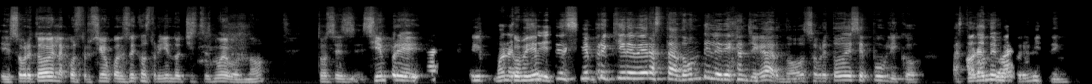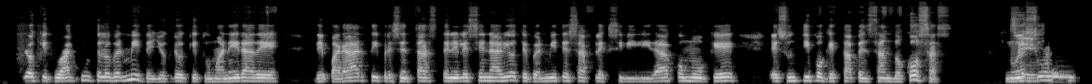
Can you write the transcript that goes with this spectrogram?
eh, sobre todo en la construcción, cuando estoy construyendo chistes nuevos, ¿no? Entonces, siempre, el comediante siempre quiere ver hasta dónde le dejan llegar, ¿no? Sobre todo ese público, hasta dónde me permiten. Creo que tu acting te lo permite, yo creo que tu manera de, de pararte y presentarte en el escenario te permite esa flexibilidad como que es un tipo que está pensando cosas. No es, un,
